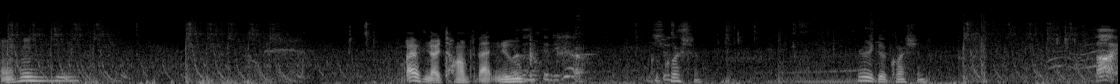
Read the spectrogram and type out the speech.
Mhm. I have no time for that Where the noob. heck did he go? He Good should- question. Really good question. Hi.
